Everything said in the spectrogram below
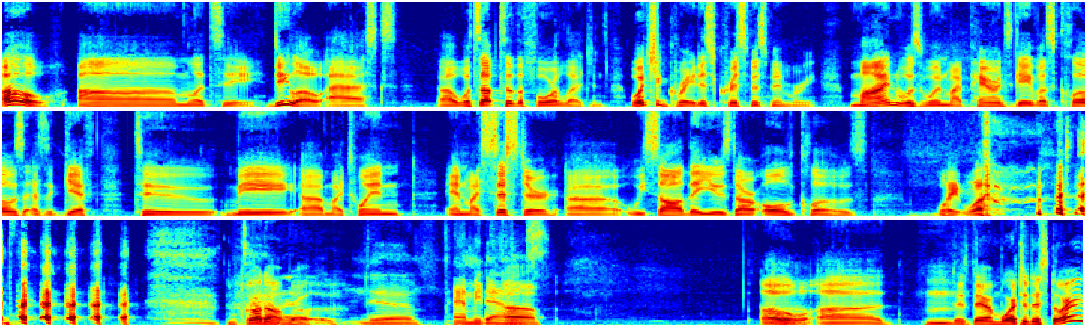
Oh, um, let's see. Dilo asks, uh, "What's up to the four legends? What's your greatest Christmas memory? Mine was when my parents gave us clothes as a gift to me, uh, my twin, and my sister. Uh, we saw they used our old clothes. Wait, what? What's going on, bro? Yeah. Hand me downs. Um, oh, uh, hmm. Is there more to this story?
